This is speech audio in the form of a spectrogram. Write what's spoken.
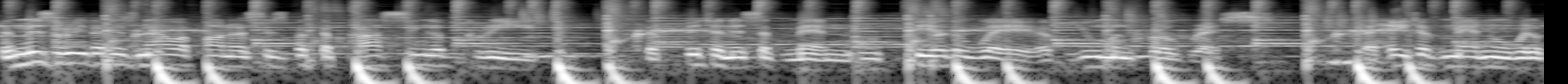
The misery that is now upon us is but the passing of greed, the bitterness of men who fear the way of human progress. The hate of men will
